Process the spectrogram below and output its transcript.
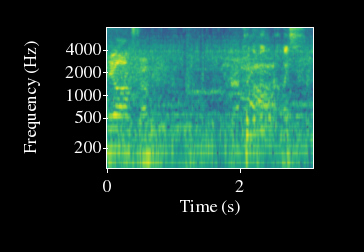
Neil Armstrong. To the middle, nice.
